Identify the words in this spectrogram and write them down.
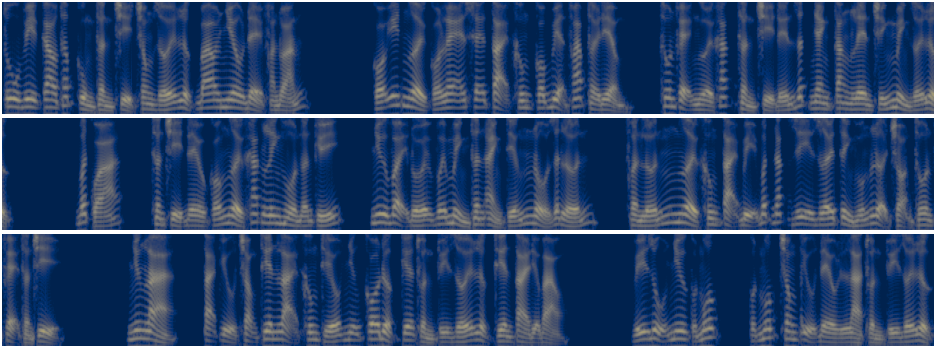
tu vi cao thấp cùng thần chỉ trong giới lực bao nhiêu để phán đoán. Có ít người có lẽ sẽ tại không có biện pháp thời điểm, thôn phệ người khác thần chỉ đến rất nhanh tăng lên chính mình giới lực. Bất quá, thần chỉ đều có người khác linh hồn ấn ký, như vậy đối với mình thân ảnh tiếng nổ rất lớn, phần lớn người không tại bị bất đắc dĩ dưới tình huống lựa chọn thôn phệ thần chỉ. Nhưng là, tại cửu trọng thiên lại không thiếu những có được kia thuần túy giới lực thiên tài địa bảo. Ví dụ như cột mốc, cột mốc trong tiểu đều là thuần túy giới lực.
